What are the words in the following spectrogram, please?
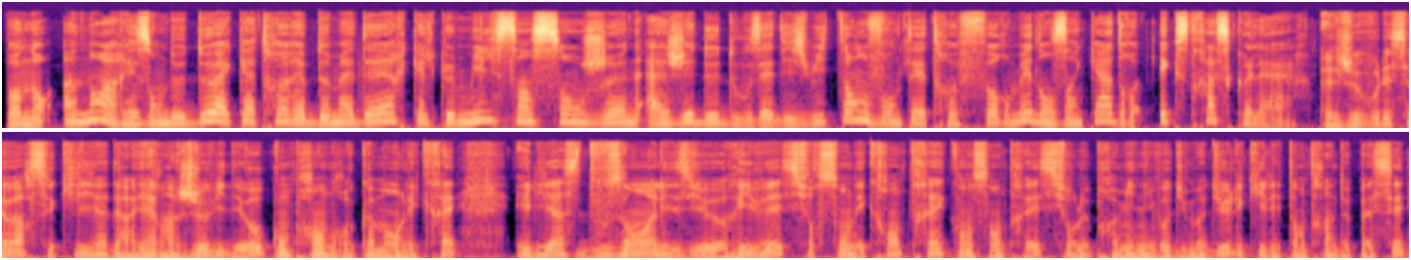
Pendant un an, à raison de 2 à 4 heures hebdomadaires, quelques 1500 jeunes âgés de 12 à 18 ans vont être formés dans un cadre extrascolaire. Je voulais savoir ce qu'il y a derrière un jeu vidéo, comprendre comment on les crée. Elias, 12 ans, a les yeux rivés sur son écran très concentré sur le premier niveau du module qu'il est en train de passer.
